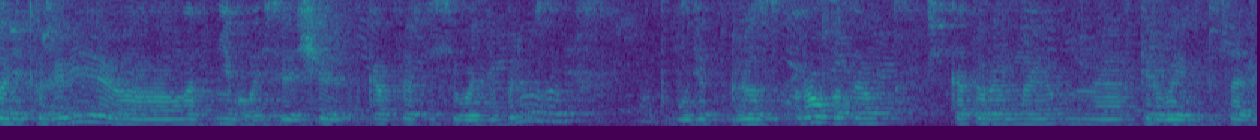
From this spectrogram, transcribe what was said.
Что-нибудь поживее э, у нас не было еще, еще в концерте сегодня блюза. Это будет блюз робота, который мы э, впервые записали.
